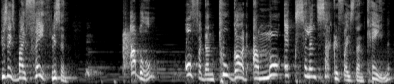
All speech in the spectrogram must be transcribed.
He says, By faith, listen, Abel offered unto God a more excellent sacrifice than Cain,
